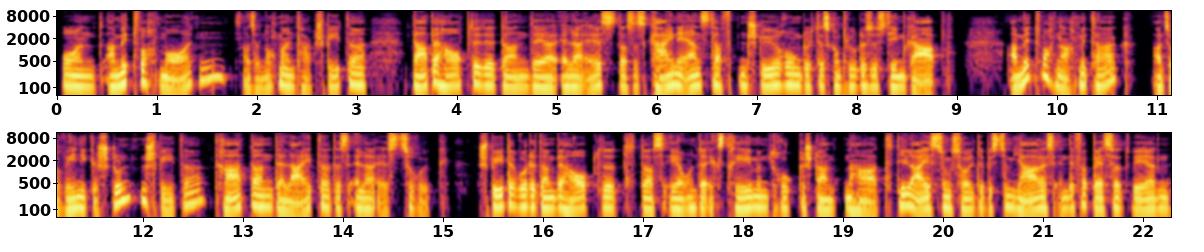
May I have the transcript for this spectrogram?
Und am Mittwochmorgen, also nochmal einen Tag später, da behauptete dann der LAS, dass es keine ernsthaften Störungen durch das Computersystem gab. Am Mittwochnachmittag, also wenige Stunden später, trat dann der Leiter des LAS zurück. Später wurde dann behauptet, dass er unter extremem Druck gestanden hat. Die Leistung sollte bis zum Jahresende verbessert werden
